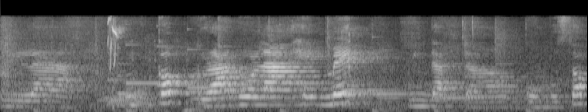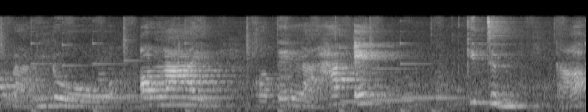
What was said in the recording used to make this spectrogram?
thì là ngũ cốc granola handmade. Mình đặt uh, của một shop bán đồ online có tên là HS Kitchen. Đó.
